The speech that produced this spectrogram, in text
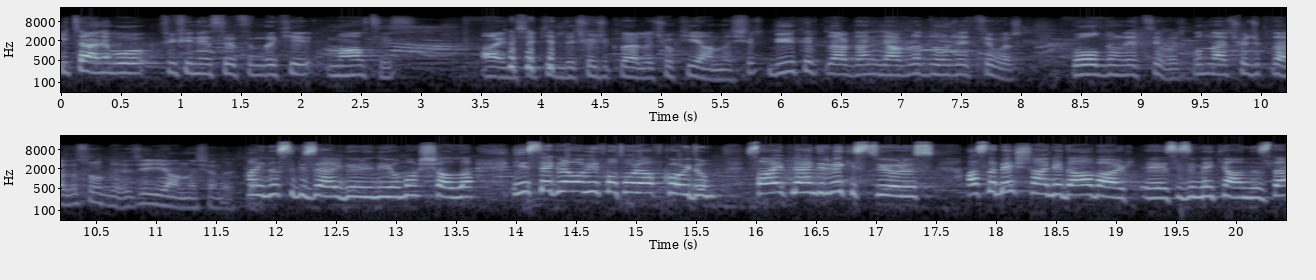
Bir tane bu Fifi'nin sırtındaki Maltese. Aynı şekilde çocuklarla çok iyi anlaşır. Büyük ırklardan Labrador Retriever, Golden Retriever. Bunlar çocuklarla son derece iyi anlaşan ırklar. Ay nasıl güzel görünüyor maşallah. Instagram'a bir fotoğraf koydum. Sahiplendirmek istiyoruz. Aslında beş tane daha var e, sizin mekanınızda.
